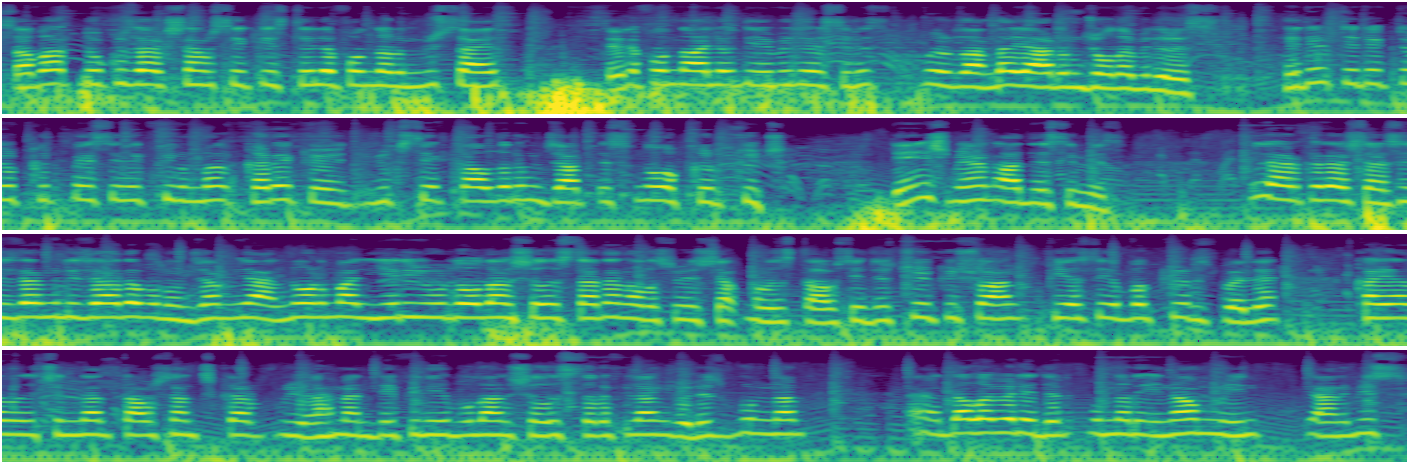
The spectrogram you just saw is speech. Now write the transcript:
Sabah 9 akşam 8 telefonlarım müsait. Telefonla alo diyebilirsiniz. Buradan da yardımcı olabiliriz. Hedef Dedektör 45 senelik firma Karaköy Yüksek Kaldırım Caddesi No 43. Değişmeyen adresimiz. Bir de arkadaşlar sizden bir ricada bulunacağım. Yani normal yeri yurda olan şahıslardan alışveriş yapmanızı tavsiye ediyoruz. Çünkü şu an piyasaya bakıyoruz böyle kayanın içinden tavşan çıkartmıyor. Hemen defineyi bulan şahısları falan görüyoruz. Bunlar yani dalaveredir. Bunlara inanmayın. Yani biz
